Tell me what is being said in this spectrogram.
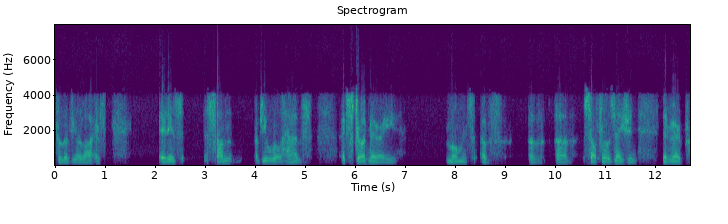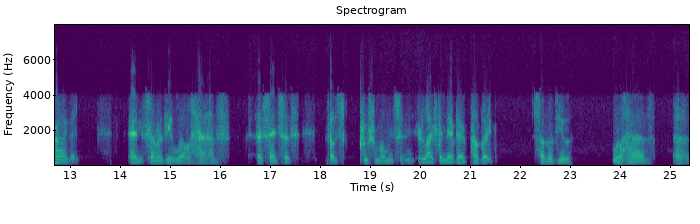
to live your life. It is some of you will have extraordinary moments of of, of self-realization that are very private, and some of you will have a sense of those crucial moments in your life when they're very public. Some of you will have uh,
